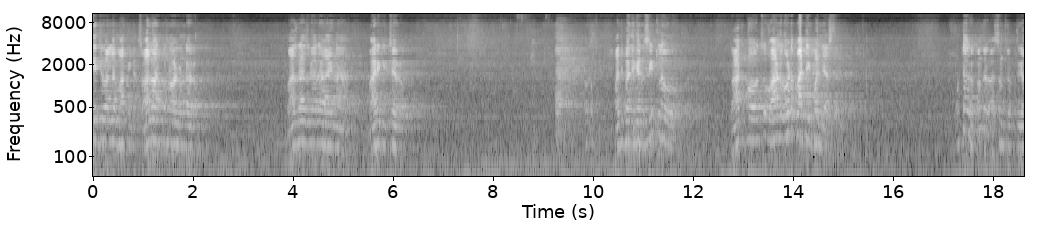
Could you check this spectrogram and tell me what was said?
ఏజ్ వల్ల మాకు ఇంకా చాలు అనుకున్న వాళ్ళు ఉన్నారు. బాలరాజు గారు ఆయన భార్యకి ఇచ్చారు. పది పదిహేను సీట్లు రాకపోవచ్చు వాళ్ళు కూడా పార్టీకి పనిచేస్తారు ఉంటారు కొందరు అసంతృప్తిగా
